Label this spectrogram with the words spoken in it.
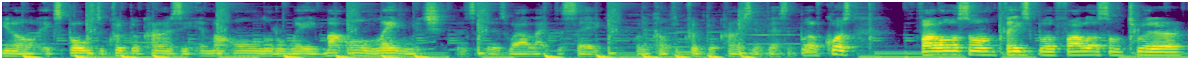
you know, exposed to cryptocurrency in my own little way, my own language is, is what I like to say when it comes to cryptocurrency investing. But of course, follow us on Facebook, follow us on Twitter,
